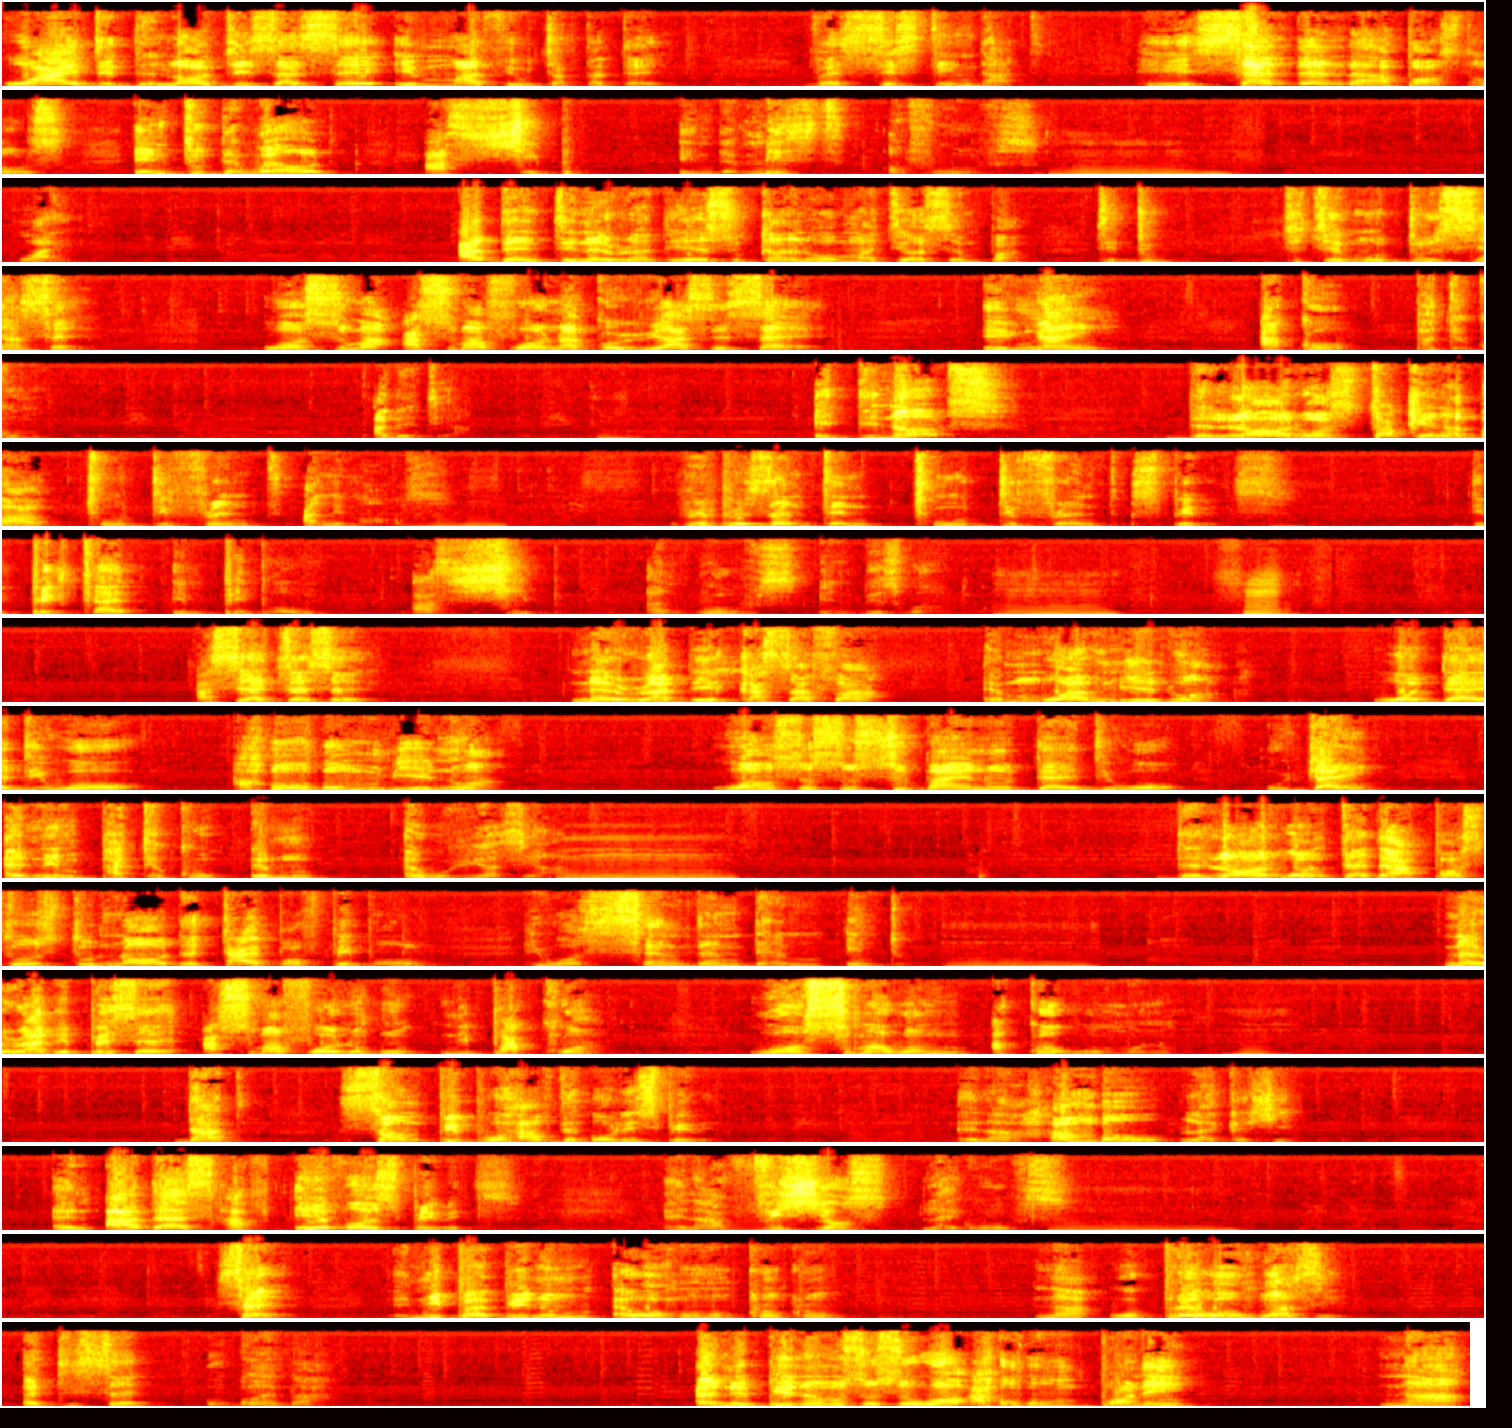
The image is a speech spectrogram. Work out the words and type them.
Why did the lord jesus say in matthew chapter 10 verse 16 that he is sending the apostles into the world as sheep in the midst of wolves. Why? Adɛn nti na awurade yesu kan no wɔ matthew asɛmpa ti du. Kyekyɛmu du nsia sɛ wɔsoma asomafoɔ no akɔ wiase sɛ enwan akɔ patako mu adɛn ntia it denotes the lord was talking about two different animals representing two different spirits depicted in people as sheep and wolves in this world. ase akyerɛ sɛ na awurade kasa fa mmoa mmienu a wɔda adi wɔ ahohom mmienu a wɔn nso so suban no da adi wɔ odwan ne mpataku mu wɔ wiase a. The Lord wanted the apostles to know the type of people he was sending them into. Na Awurade pɛ sɛ asomafoɔ no ho nipa ko a wɔresoma wɔn akɔ wɔn mu no. That some people have the Holy Spirit and are humble like a sheep, and others have evil spirits and are vicious like wolves. sɛ nnipa binom wɔ honhom kronkron na wɔbrɛ wɔn ho ase ɛte sɛ oguan ba. Ɛna binom nso so wɔ ahohombɔne na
